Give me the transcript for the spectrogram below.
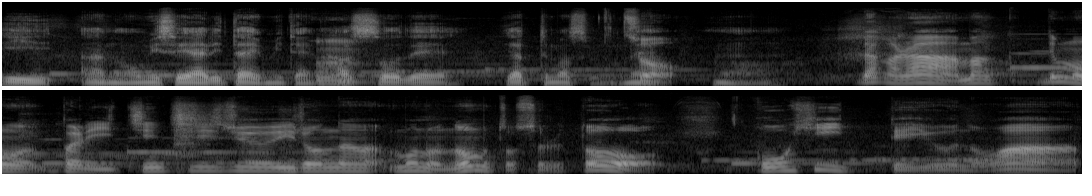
いいあのお店やりたいみたいな発想でやってますもんね。そうんだからまあでもやっぱり一日中いろんなものを飲むとするとコーヒーっていうのは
